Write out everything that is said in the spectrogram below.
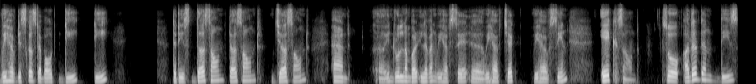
we have discussed about D, T, that is the sound, the sound, j sound, and uh, in rule number 11 we have say uh, we have checked we have seen ek sound. So other than these,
